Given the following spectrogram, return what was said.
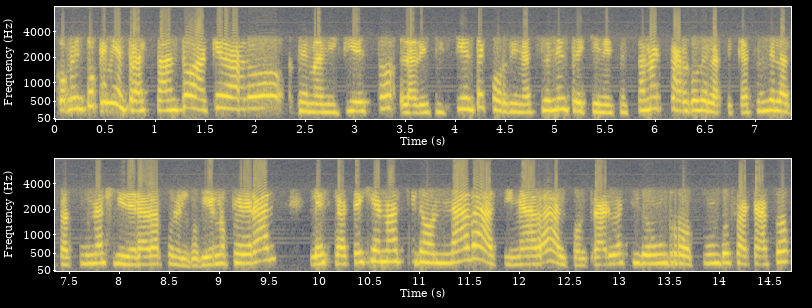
Comentó que mientras tanto ha quedado de manifiesto la deficiente coordinación entre quienes están a cargo de la aplicación de las vacunas liderada por el gobierno federal. La estrategia no ha sido nada atinada, al contrario, ha sido un rotundo fracaso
